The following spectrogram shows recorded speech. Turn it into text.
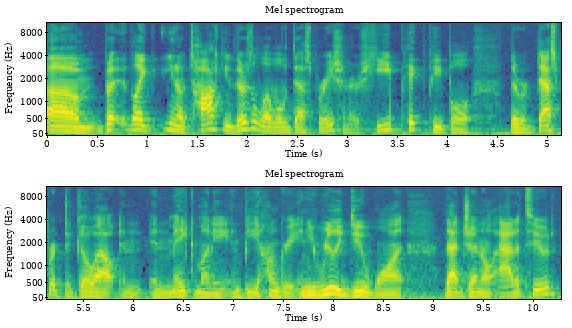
um, but like you know, talking there's a level of desperation. Or he picked people that were desperate to go out and, and make money and be hungry. And you really do want that general attitude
